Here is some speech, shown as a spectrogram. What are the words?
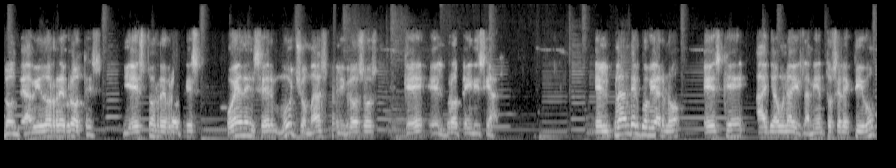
donde ha habido rebrotes y estos rebrotes pueden ser mucho más peligrosos que el brote inicial. El plan del gobierno es que haya un aislamiento selectivo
